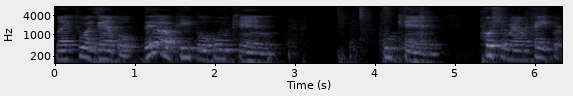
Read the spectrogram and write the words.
Like for example, there are people who can who can push around paper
